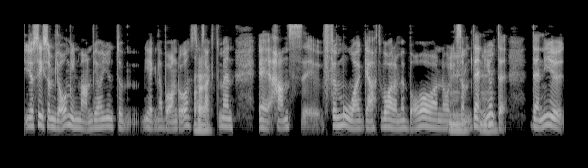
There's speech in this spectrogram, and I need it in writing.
jag ser som jag och min man, vi har ju inte egna barn då som Nej. sagt, men eh, hans eh, förmåga att vara med barn och Mm, liksom, den är ju mm. inte, den är ju,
